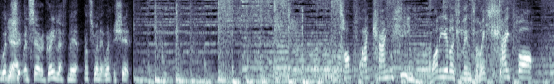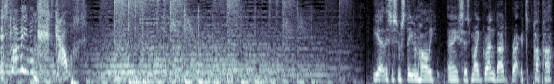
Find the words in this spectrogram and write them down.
It went Yeah. to shit when Sarah Greene left, mate. That's when it went to shit. Top Flight Time Machine. What are you listening to this shite for? It's not even Scouse. Yeah, this is from Stephen Harley. Uh, he says, My granddad, brackets Papa,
